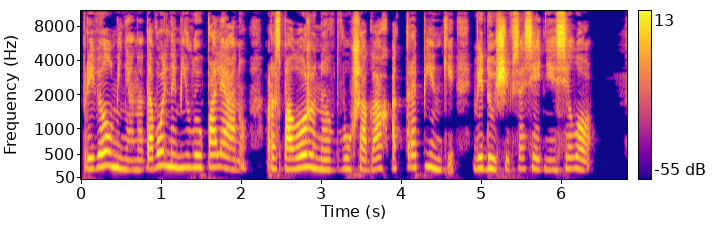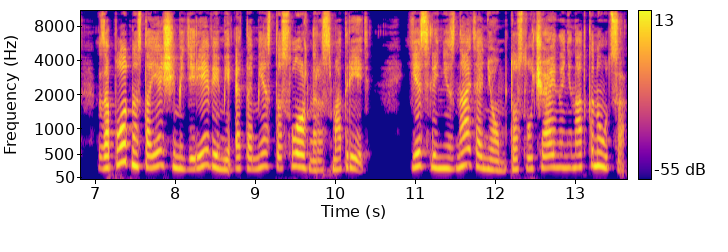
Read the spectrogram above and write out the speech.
привел меня на довольно милую поляну, расположенную в двух шагах от тропинки, ведущей в соседнее село. За плотно стоящими деревьями это место сложно рассмотреть. Если не знать о нем, то случайно не наткнуться.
